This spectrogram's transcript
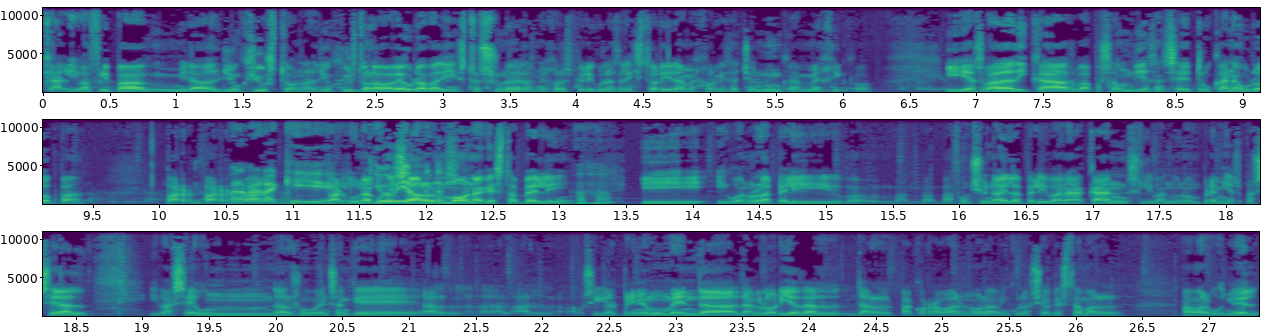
que li va flipar, mira, el John Huston. El John Huston la va veure, va dir, esto es una de las mejores películas de la historia y la mejor que se ha hecho nunca en México. I es va dedicar, es va passar un dia sencer trucant a Europa per, per, Per veure qui- per donar a qui conèixer al món això. aquesta pel·li Uh -huh. i, i bueno, la pel·li va, va, va funcionar i la pel·li va anar a Cannes, li van donar un premi especial i va ser un dels moments en què el, el, el, o sigui, el primer moment de, de glòria del, del Paco Raval, no? la vinculació aquesta amb el, amb el Buñuel.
